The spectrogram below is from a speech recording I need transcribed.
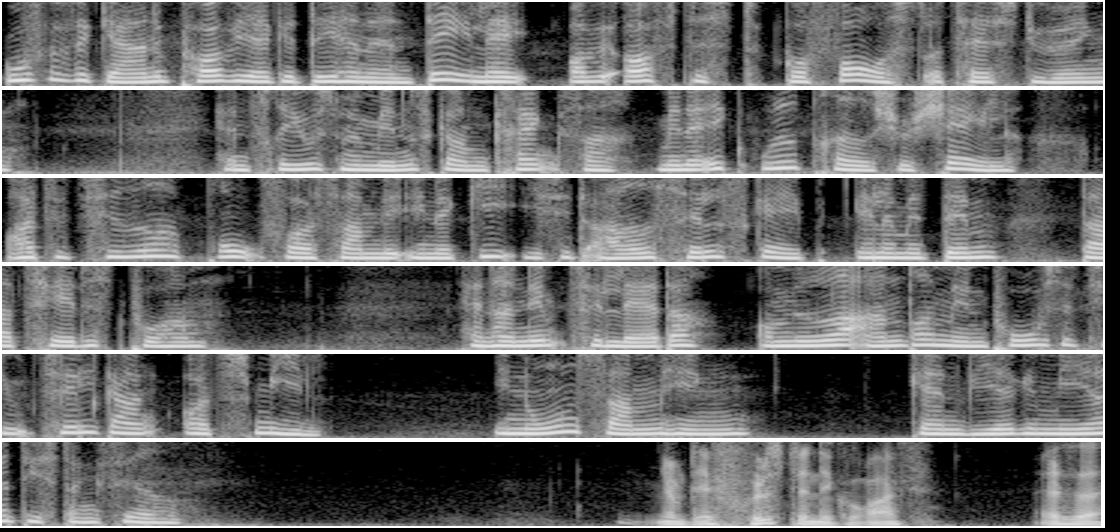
Uffe vil gerne påvirke det, han er en del af, og vil oftest gå forrest og tage styring. Han trives med mennesker omkring sig, men er ikke udpræget social og har til tider brug for at samle energi i sit eget selskab eller med dem, der er tættest på ham. Han har nemt til latter og møder andre med en positiv tilgang og et smil. I nogle sammenhænge kan han virke mere distanceret. Jamen, det er fuldstændig korrekt. Altså,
